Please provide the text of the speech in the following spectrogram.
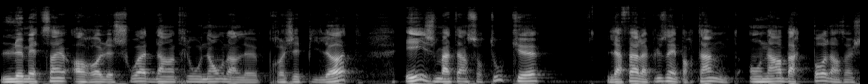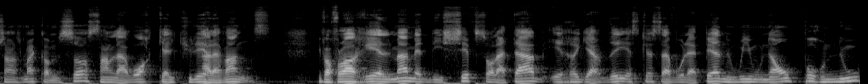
le médecin aura le choix d'entrer ou non dans le projet pilote. Et je m'attends surtout que l'affaire la plus importante, on n'embarque pas dans un changement comme ça sans l'avoir calculé à l'avance. Il va falloir réellement mettre des chiffres sur la table et regarder est-ce que ça vaut la peine, oui ou non, pour nous,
